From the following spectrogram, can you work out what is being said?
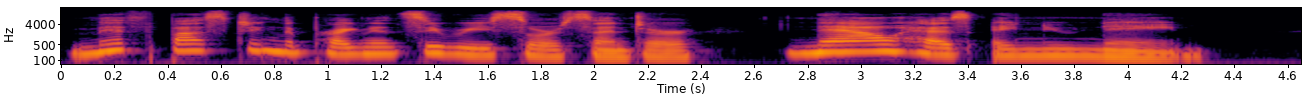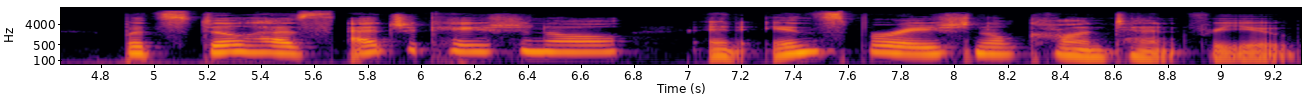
Myth Busting the Pregnancy Resource Center now has a new name, but still has educational and inspirational content for you.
